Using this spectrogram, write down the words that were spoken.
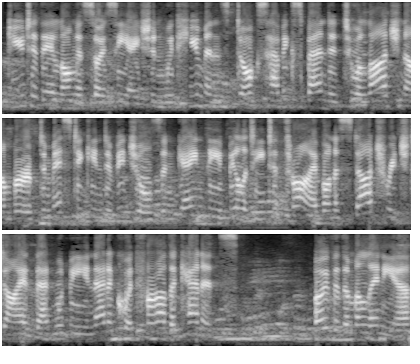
Due to their long association with humans, dogs have expanded to a large number of domestic individuals and gained the ability to thrive on a starch rich diet that would be inadequate for other canids. Over the millennia,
